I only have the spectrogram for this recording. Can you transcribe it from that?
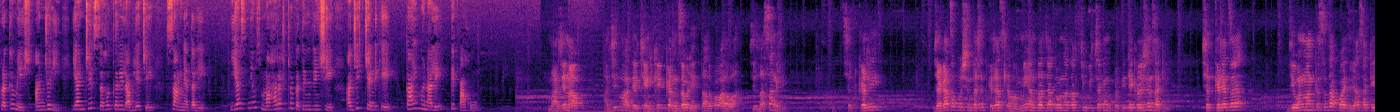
प्रथमेश अंजली यांचे सहकार्य लाभल्याचे सांगण्यात आले. यस न्यूज महाराष्ट्र प्रतिनिधींशी अजित चेंडके काय म्हणाले ते पाहू. माझे नाव अजित महादेव चेंडके करंजवडे तालुका वाळवा जिल्हा सांगली. शेतकरी जगाचा पोशिंदा शेतकरी असल्यामुळे मी अंदाजा दोन हजार चोवीसच्या गणपती डेकोरेशनसाठी शेतकऱ्याचं जीवनमान कसं दाखवायचं यासाठी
